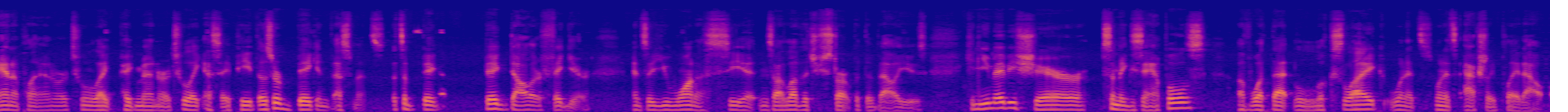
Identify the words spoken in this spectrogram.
Anaplan or a tool like Pigment or a tool like SAP, those are big investments. That's a big, big dollar figure. And so you want to see it. And so I love that you start with the values. Can you maybe share some examples of what that looks like when it's when it's actually played out?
